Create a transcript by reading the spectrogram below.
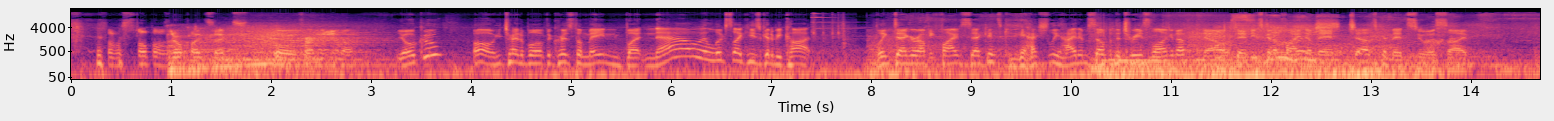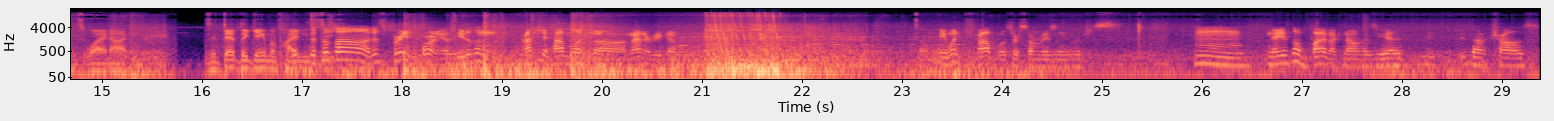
So a slope of 0.6 for a minute long. Yoku? Oh, he tried to blow up the Crystal Maiden, but now it looks like he's gonna be caught. Blink Dagger up five seconds. Can he actually hide himself in the trees long enough? No, Sandy's gonna find him and just commit suicide. Why not? It's a deadly game of hide and This seek. is uh, this is pretty important because he doesn't actually have much uh, mana regen. He went Travelers for some reason, which is hmm. No, he has no buyback now because he had he doesn't Charles.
